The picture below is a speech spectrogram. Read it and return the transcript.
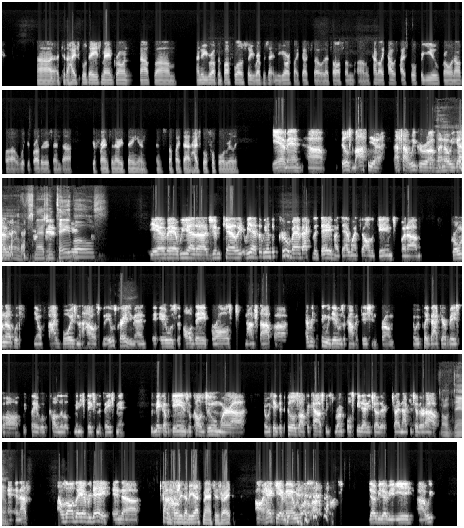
uh, to the high school days, man, growing up. Um, I know you grew up in Buffalo, so you represent in New York like us, so that's awesome. Um, kind of like how was high school for you growing up uh, with your brothers and uh, your friends and everything and, and stuff like that. High school football, really. Yeah, man. Uh, Bills Mafia. That's how we grew up. I know you guys smashing tables. Yeah, man. We had uh, Jim Kelly. We had we had the crew, man. Back in the day, my dad went to all the games, but um, growing up with you know five boys in the house, it was crazy, man. It, it was all day brawls, nonstop. Uh, everything we did was a competition. From you know, we played backyard baseball. We played what we call little mini sticks in the basement. We make up games we call Zoom, where uh, you know, we take the pillows off the couch. We just run full speed at each other, try to knock each other out. Oh damn! And, and that's that was all day, every day, and uh, kind of WWF matches, right? Oh heck yeah, man! We won a lot of WWE. Uh, we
